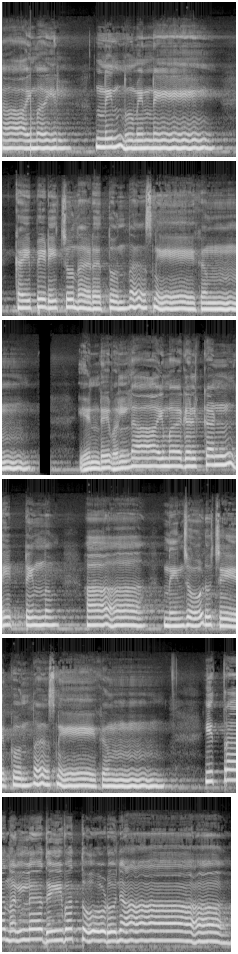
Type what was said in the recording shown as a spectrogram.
ഒന്നുമില്ലായ്മയിൽ നിന്നുമെന്നെ കൈപിടിച്ചു നടത്തുന്ന സ്നേഹം. എന്റെ വല്ലായ്മകൾ കണ്ടിട്ടെന്നും ആ നെഞ്ചോടു ചേർക്കുന്ന സ്നേഹം. ഇത്ര നല്ല ദൈവത്തോടു ഞാൻ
